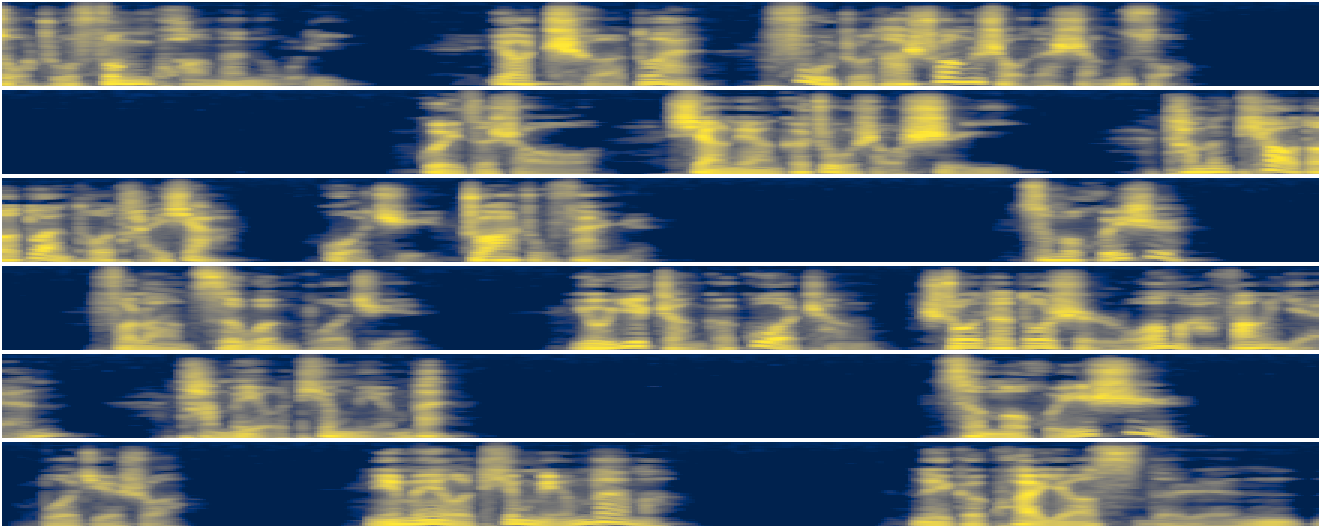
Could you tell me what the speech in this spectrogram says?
做出疯狂的努力，要扯断缚住他双手的绳索。刽子手向两个助手示意，他们跳到断头台下，过去抓住犯人。怎么回事？弗朗兹问伯爵。由于整个过程说的都是罗马方言，他没有听明白。怎么回事？伯爵说：“你没有听明白吗？”那个快要死的人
